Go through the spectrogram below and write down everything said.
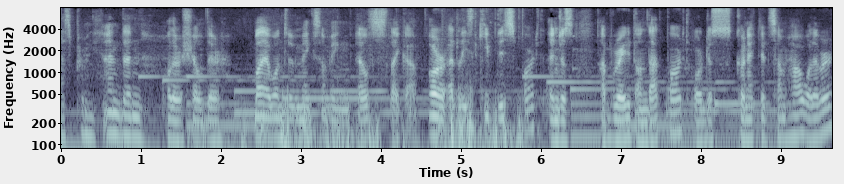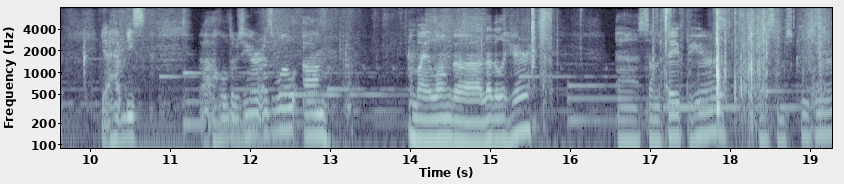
that's pretty. And then other shelf there but i want to make something else like a or at least keep this part and just upgrade it on that part or just connect it somehow whatever. Yeah i have these uh, holders here as well. Um by a long uh, level here. Uh, some tape here. Some screws here.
